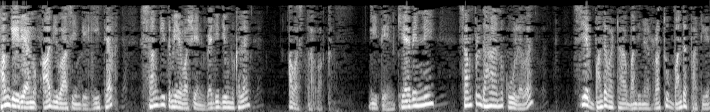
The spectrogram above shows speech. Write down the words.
හංගේරියානු ආදිවාසීන්ගේ ගීතයක් සංගීතමය වශයෙන් වැඩි දියුණු කළ අවස්ථාවක්. ගීතයෙන් කියවෙන්නේ සම්ප්‍රදානුකූලව සිය බඳ වටා බඳින රතු බඳ පටිය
